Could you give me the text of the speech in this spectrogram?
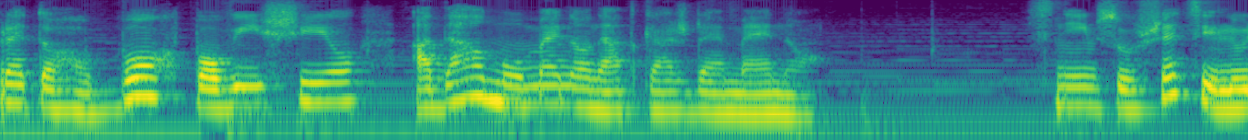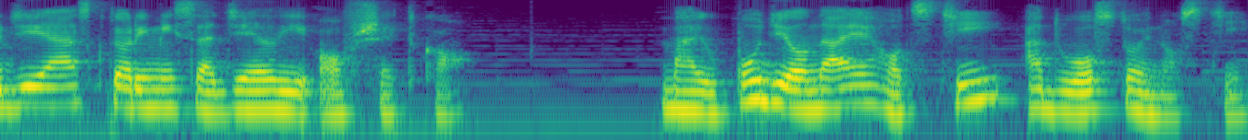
preto ho Boh povýšil a dal mu meno nad každé meno. S ním sú všetci ľudia, s ktorými sa delí o všetko. Majú podiel na jeho cti a dôstojnosti.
